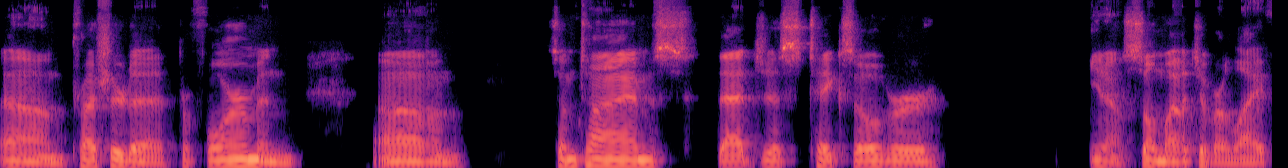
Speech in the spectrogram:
um pressure to perform and um sometimes that just takes over you know so much of our life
